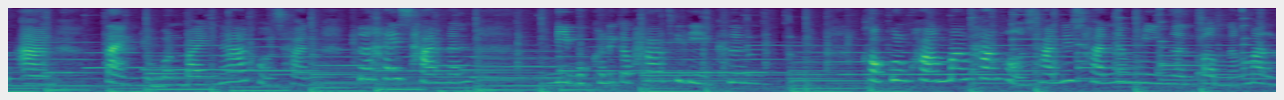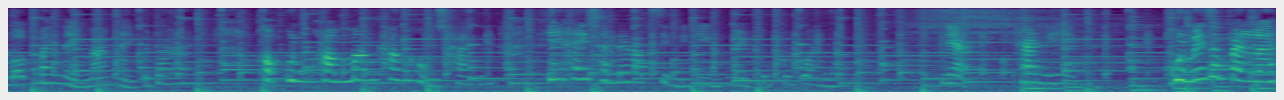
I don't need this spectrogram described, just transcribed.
ำอางแต่งอยู่บนใบหน้าของฉัน เพื่อให้ฉันนั้น มีบุคลิกภาพที่ดีขึ้น ขอบคุณความมั่งคั่งของฉันที่ฉันนั้นมีเงินเติมน้ำมันรถไปไหนมาไหนก็ได้ ขอบคุณความมั่งคั่งของฉันที่ให้ฉันได้รับสิ่งดีๆในทุกๆวัน เนี่ยแค่นี้เองคุณไม่จำเป็นเลย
